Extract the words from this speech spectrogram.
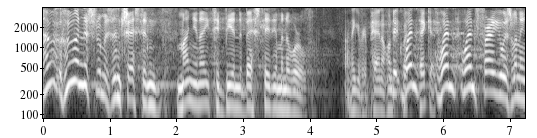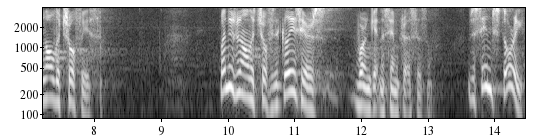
Who, who in this room is interested in Man United being the best stadium in the world? I think if you're paying 100 quid when, a ticket. When, when Fergie was winning all the trophies, when he was winning all the trophies, the Glazers weren't getting the same criticism. It was the same story.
